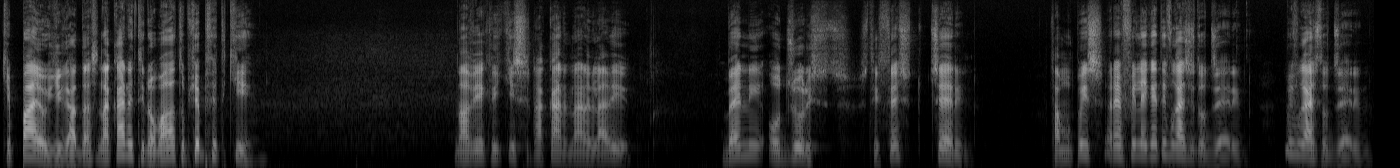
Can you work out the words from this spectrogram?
Και πάει ο γίγαντας να κάνει την ομάδα του πιο επιθετική. Να διεκδικήσει, να κάνει, να είναι. Δηλαδή, μπαίνει ο Τζούρισιτς στη θέση του Τσέριν. Θα μου πεις, ρε φίλε, γιατί βγάζει τον Τζέριν; Μην βγάζει τον Τζέριν.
